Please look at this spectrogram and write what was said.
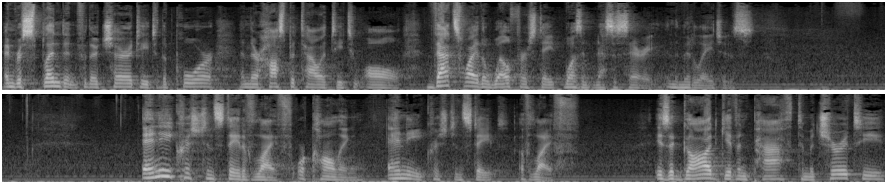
and resplendent for their charity to the poor and their hospitality to all. That's why the welfare state wasn't necessary in the Middle Ages. Any Christian state of life or calling, any Christian state of life, is a God given path to maturity,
